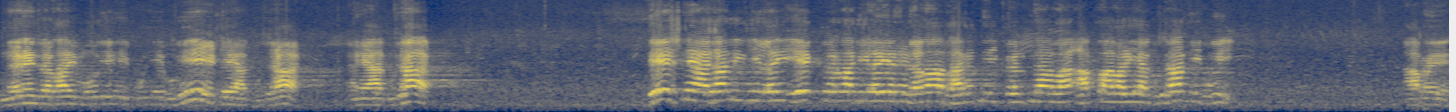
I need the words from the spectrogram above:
નરેન્દ્રભાઈ મોદીની પુણ્યભૂમિ એટલે આ ગુજરાત અને આ ગુજરાત દેશને આઝાદીથી લઈ એક કરવાથી લઈ અને નવા ભારતની કલ્પના આપવા વાળી આ ગુજરાતની ભૂમિ આપણે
